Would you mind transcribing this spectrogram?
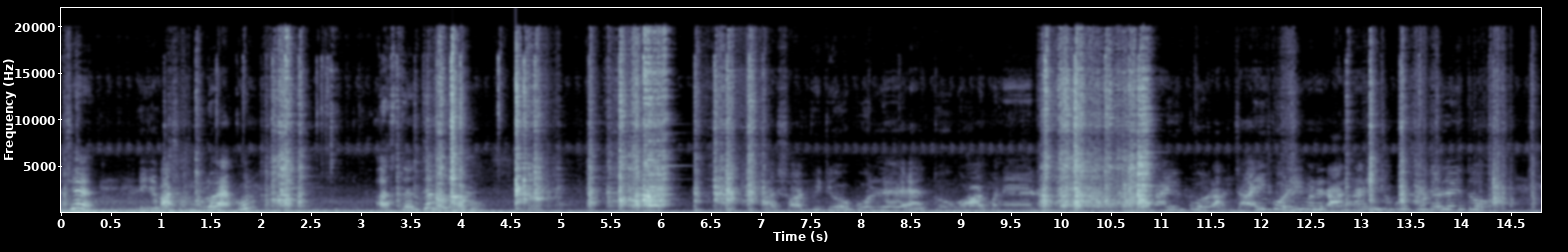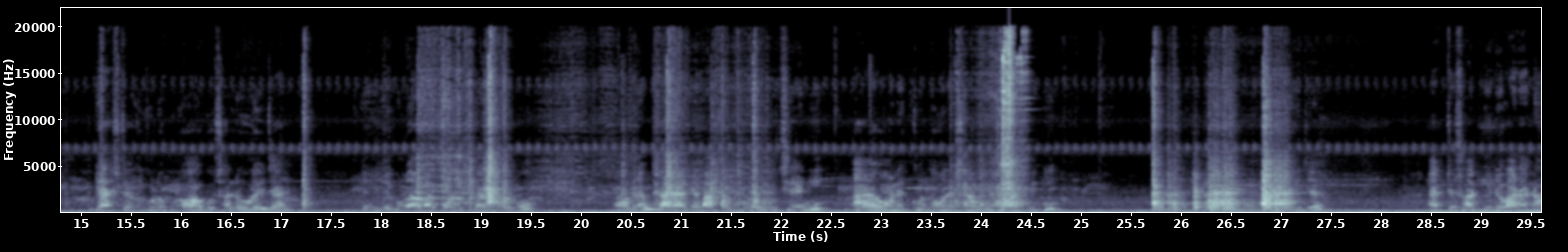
আছে, এই যে বাসনগুলো এখন আস্তে আস্তে গোছাবো আর শর্ট ভিডিও করলে এত ঘর মানে রান্নাই যাই করি মানে রান্নার কিছু করতে গেলেই তো গ্যাস ট্যাসগুলো পুরো অগোছালো হয়ে যায়। এই যেগুলো আবার পরিষ্কার করব। ভাবলাম তার আগে বাসনগুলো গুছিয়ে নিই, আর অনেকক্ষণ তোমাদের সামনেও আসেনি। যে, একটা শর্ট ভিডিও বানানো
